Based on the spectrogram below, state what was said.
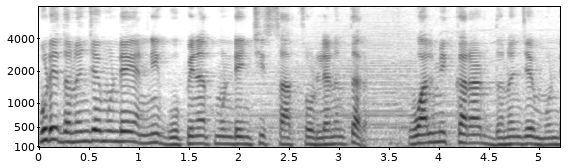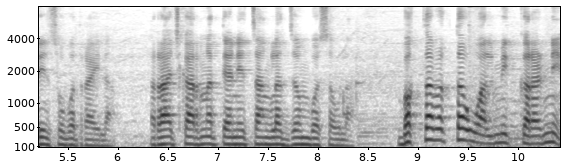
पुढे धनंजय मुंडे यांनी गोपीनाथ मुंडेंची साथ सोडल्यानंतर वाल्मिक कराड धनंजय मुंडेंसोबत राहिला. राजकारणात त्याने चांगला जम बसवला. बघता बघता वाल्मिकरांनी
